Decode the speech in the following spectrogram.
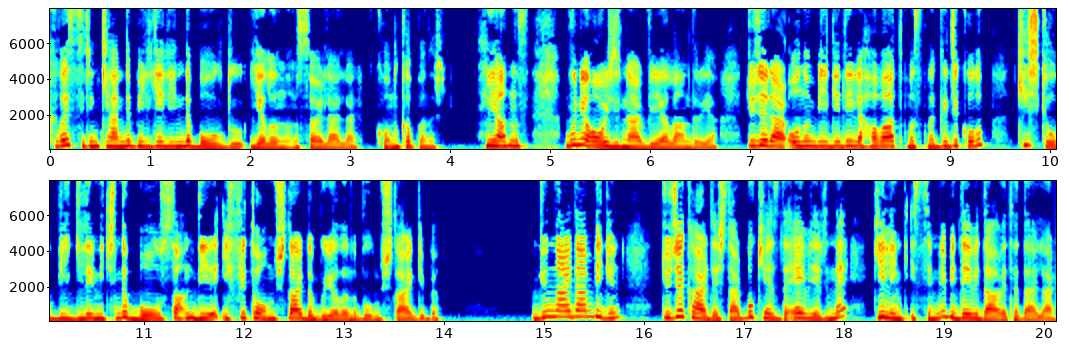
Kvasir'in kendi bilgeliğinde boğulduğu yalanını söylerler. Konu kapanır. Yalnız bu ne orijinal bir yalandır ya. Cüceler onun bilgeliğiyle hava atmasına gıcık olup keşke o bilgilerin içinde boğulsan diye ifrit olmuşlar da bu yalanı bulmuşlar gibi. Günlerden bir gün cüce kardeşler bu kez de evlerine Gilling isimli bir devi davet ederler.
